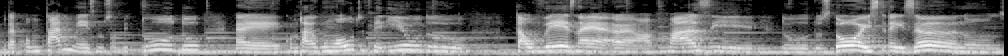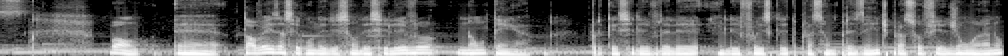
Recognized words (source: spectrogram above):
para contar mesmo sobre tudo, é, contar algum outro período, talvez, né? A fase do, dos dois, três anos. Bom, é, talvez a segunda edição desse livro não tenha, porque esse livro ele, ele foi escrito para ser um presente para a Sofia de um ano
